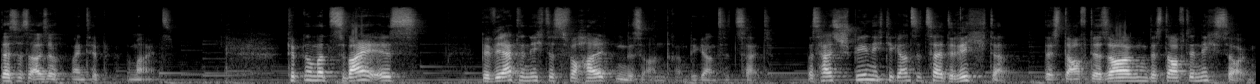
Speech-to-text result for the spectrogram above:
Das ist also mein Tipp Nummer eins. Tipp Nummer zwei ist, bewerte nicht das Verhalten des anderen die ganze Zeit. Das heißt, spiel nicht die ganze Zeit Richter. Das darf der sagen, das darf der nicht sagen.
